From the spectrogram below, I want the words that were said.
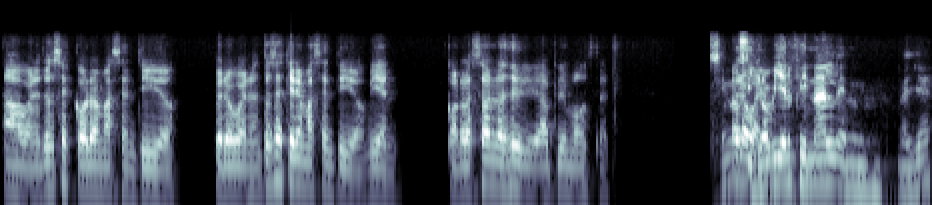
Ah, bueno, entonces cobra más sentido. Pero bueno, entonces tiene más sentido, bien. Con razón los de Apple Monster. Sí, no, pero si bueno. yo vi el final en allá.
